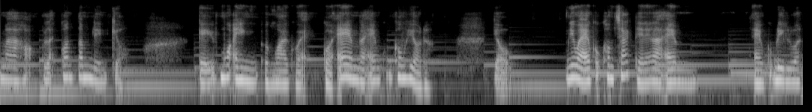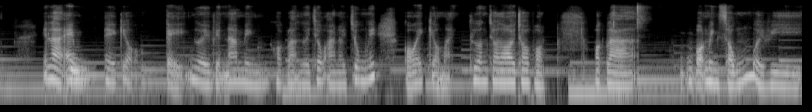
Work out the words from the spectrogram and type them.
mà họ lại quan tâm đến kiểu cái ngoại hình ở ngoài của của em và em cũng không hiểu được. Kiểu nhưng mà em cũng không trách thế nên là em em cũng đi luôn. Nên là em ừ. thấy kiểu cái người Việt Nam mình hoặc là người châu Á nói chung ấy có cái kiểu mà thương cho roi cho vọt hoặc là bọn mình sống bởi vì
